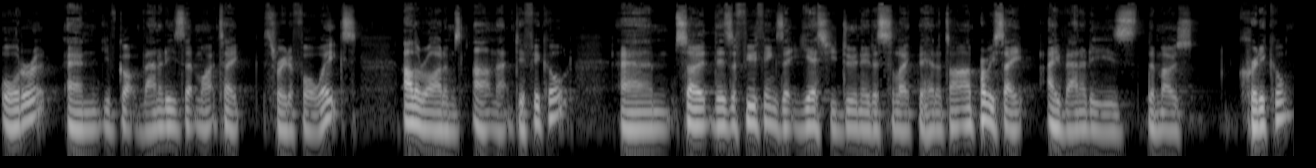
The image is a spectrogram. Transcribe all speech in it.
order it, and you've got vanities that might take three to four weeks, other items aren't that difficult. Um, so there's a few things that yes, you do need to select ahead of time. I'd probably say a vanity is the most critical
